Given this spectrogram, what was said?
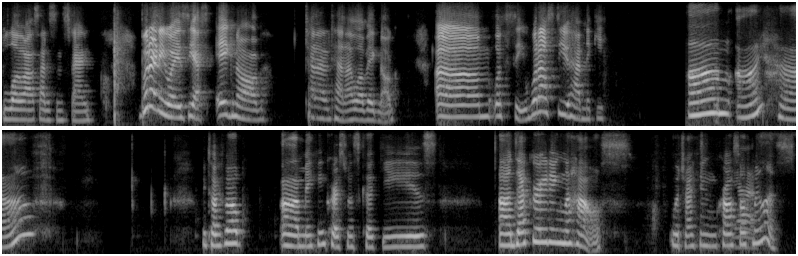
blow outside of Cincinnati." But anyways, yes, eggnog, ten out of ten. I love eggnog. Um, let's see, what else do you have, Nikki? Um, I have. We talked about uh, making Christmas cookies, uh, decorating the house, which I can cross off my list.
